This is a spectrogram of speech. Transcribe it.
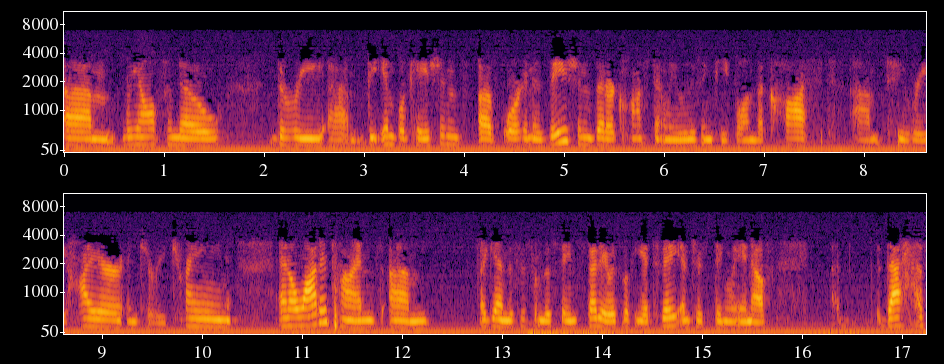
um, we also know the re, um, the implications of organizations that are constantly losing people and the cost um, to rehire and to retrain. And a lot of times, um, again, this is from the same study I was looking at today. Interestingly enough, that has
